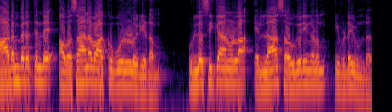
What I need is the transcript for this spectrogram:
ആഡംബരത്തിന്റെ അവസാന വാക്കുപോലുള്ളൊരിടം ഉല്ലസിക്കാനുള്ള എല്ലാ സൗകര്യങ്ങളും ഇവിടെയുണ്ട്.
